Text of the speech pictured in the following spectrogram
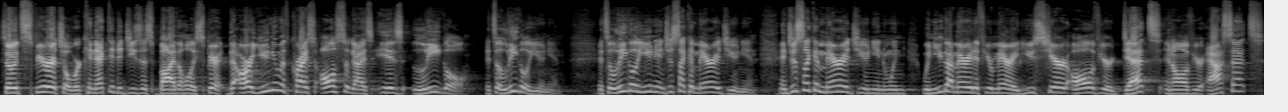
So it's spiritual. We're connected to Jesus by the Holy Spirit. The, our union with Christ also, guys, is legal. It's a legal union. It's a legal union, just like a marriage union. And just like a marriage union, when, when you got married, if you're married, you shared all of your debts and all of your assets.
